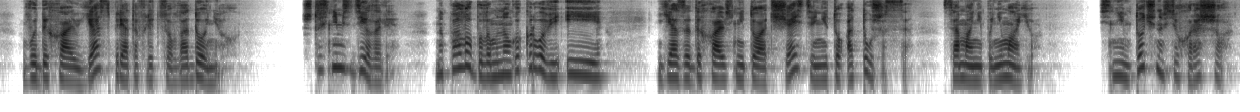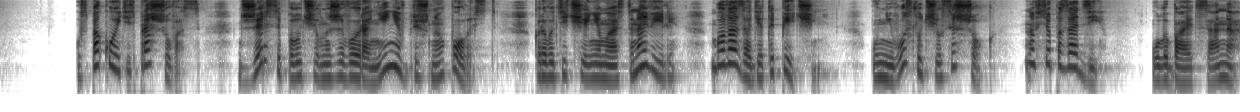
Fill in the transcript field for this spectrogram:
– выдыхаю я, спрятав лицо в ладонях. «Что с ним сделали? На полу было много крови и...» Я задыхаюсь не то от счастья, не то от ужаса. Сама не понимаю. С ним точно все хорошо? Успокойтесь, прошу вас. Джерси получил ножевое ранение в брюшную полость. Кровотечение мы остановили. Была задета печень. У него случился шок, но все позади. Улыбается она.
